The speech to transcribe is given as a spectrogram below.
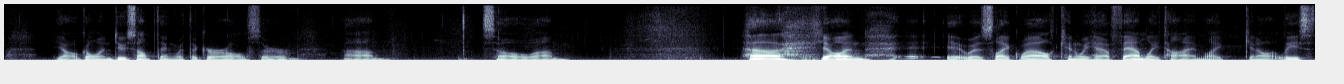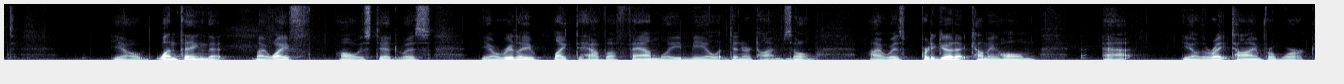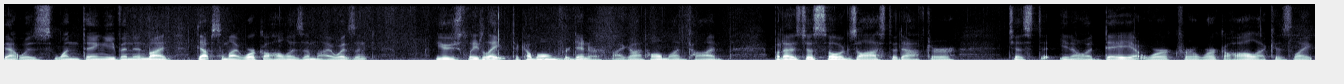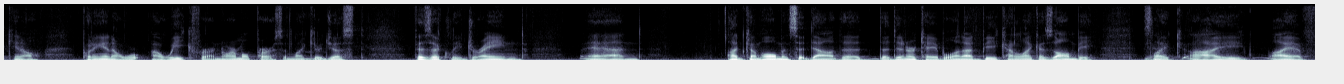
you know go and do something with the girls or um, so um, uh, you know and it- was like well can we have family time like you know at least you know, one thing that my wife always did was, you know, really like to have a family meal at dinner time. So mm-hmm. I was pretty good at coming home at, you know, the right time from work. That was one thing. Even in my depths of my workaholism, I wasn't usually late to come home mm-hmm. for dinner. I got home on time. But I was just so exhausted after just, you know, a day at work for a workaholic is like, you know, putting in a, a week for a normal person. Like you're just physically drained. And I'd come home and sit down at the, the dinner table and I'd be kind of like a zombie. It's like I, I have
